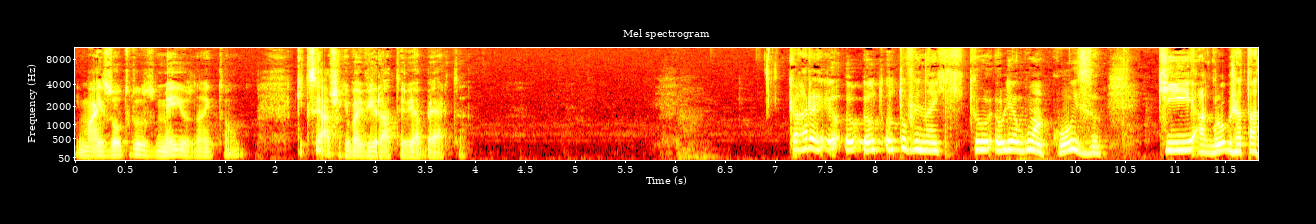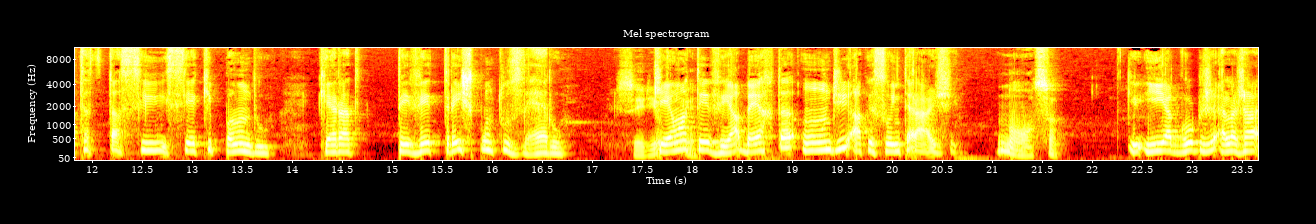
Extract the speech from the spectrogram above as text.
em mais outros meios, né? Então, o que, que você acha que vai virar a TV aberta? Cara, eu, eu, eu- eu tô vendo aí que eu, eu li alguma coisa que a Globo já tá, tá, tá se, se equipando, que era TV 3.0, Seria que é uma? TV aberta onde a pessoa interage. Nossa. E, e a Globo, já- ela já.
